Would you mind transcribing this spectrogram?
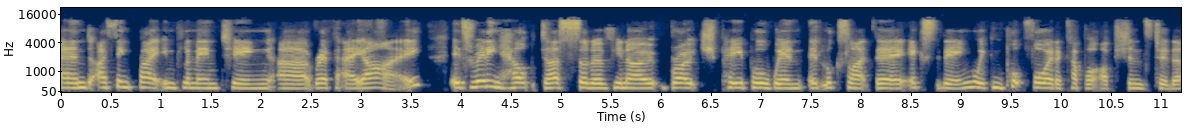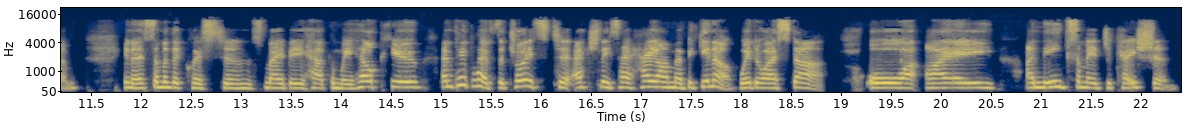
And I think by implementing uh, Rep AI, it's really helped us sort of, you know, broach people when it looks like they're exiting. We can put forward a couple of options to them. You know, some of the questions may be, how can we help you? And people have the choice to actually say, Hey, I'm a beginner. Where do I start? Or I I need some education.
